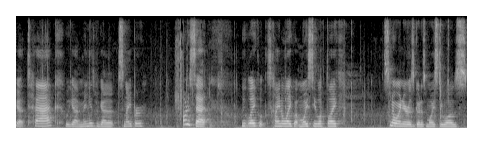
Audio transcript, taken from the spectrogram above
We got tack, we got minis, we got a sniper. Notice that Loot Lake looks kind of like what Moisty looked like. It's nowhere near as good as Moisty was.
